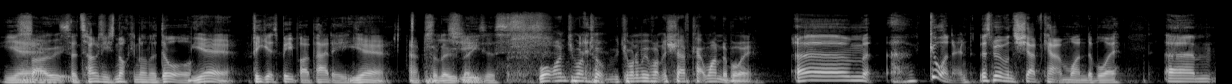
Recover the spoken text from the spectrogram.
Yeah. So, so Tony's knocking on the door. Yeah. If he gets beat by Paddy. Yeah, absolutely. Jesus. What one do you want to talk? Do you want to move on to Shavkat Wonderboy? Um, go on then. Let's move on to Shavkat and Wonderboy. Um,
